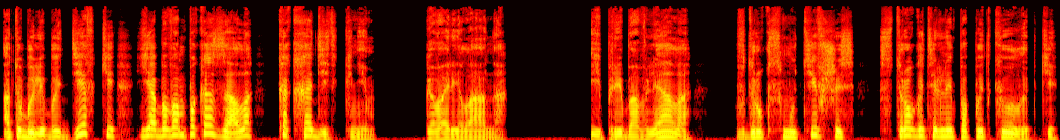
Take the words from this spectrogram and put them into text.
а то были бы девки, я бы вам показала, как ходить к ним», — говорила она. И прибавляла, вдруг смутившись, с трогательной попыткой улыбки.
